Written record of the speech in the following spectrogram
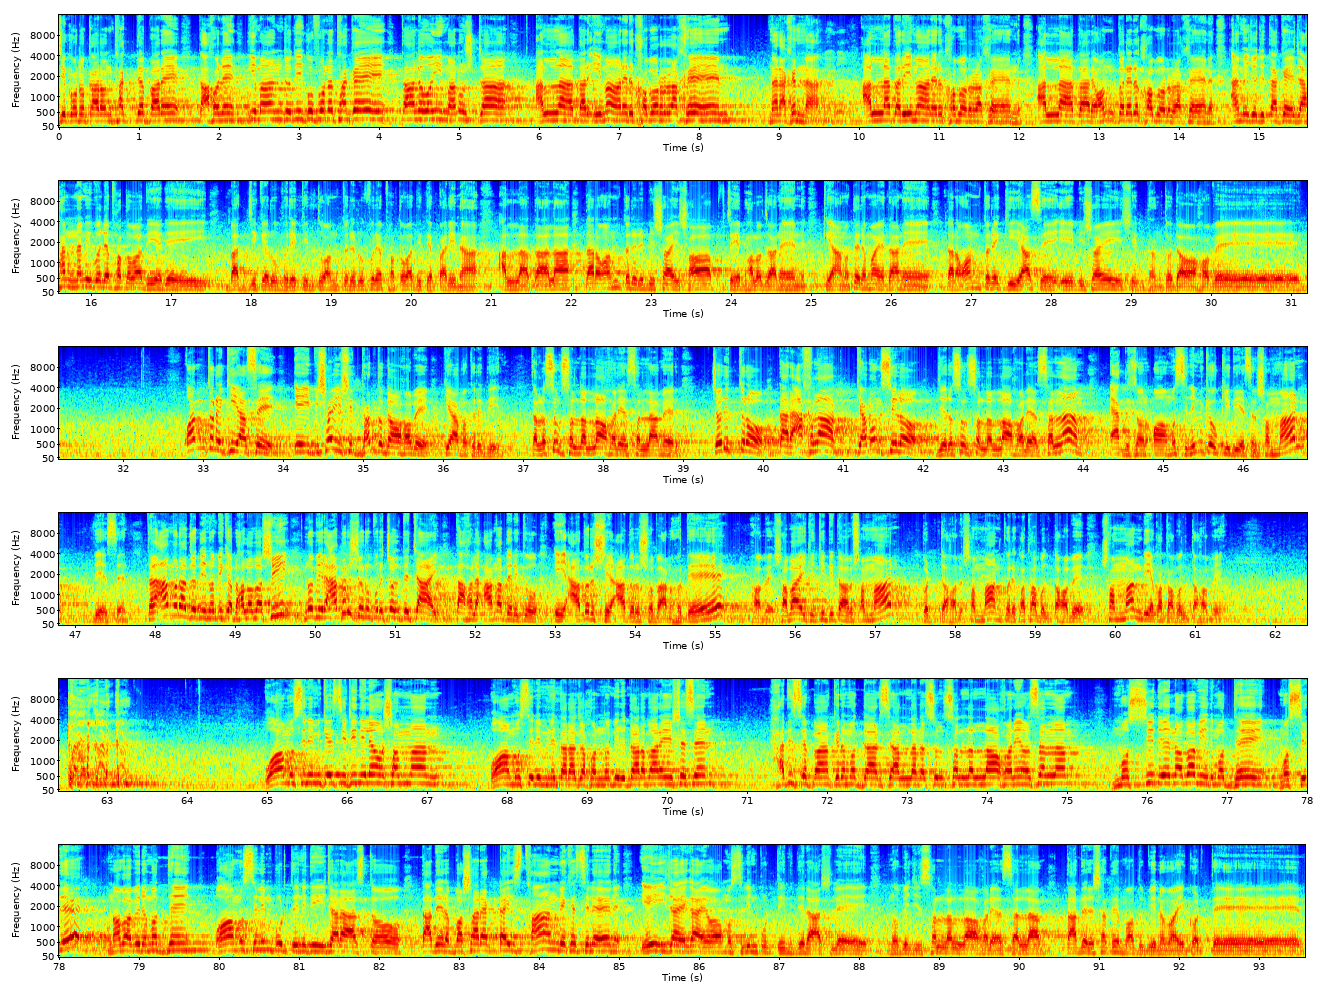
যে কোনো কারণ থাকতে পারে, তাহলে ইমান যদি গোপনে থাকে, তাহলে ওই মানুষটা আল্লাহ তার ইমানের খবর রাখেন। না রাখেন না। আল্লাহ তার ইমানের খবর রাখেন, আল্লাহ তার অন্তরের খবর রাখেন। আমি যদি তাকে জাহান্নামি বলে ফতোয়া দিয়ে দেই, বাহ্যিকের উপরে কিন্তু অন্তরের উপরে ফতোয়া দিতে পারি না। আল্লাহ তালা তার অন্তরের বিষয় সবচেয়ে ভালো জানেন। কি আমাদের ময়দানে তার অন্তরে কি আছে, এ বিষয়ে সিদ্ধান্ত দেওয়া হবে। অন্তরে কি আছে, এই বিষয়ে সিদ্ধান্ত দেওয়া হবে কেয়ামতের দিন। তা রসুল সাল্লাহ সাল্লামের চরিত্র, তার আখলাক কেমন ছিল যে রসুল সাল্লাহ সাল্লাম একজন অমুসলিমকেও কি দিয়েছেন? সম্মান দিয়েছেন। তাহলে আমরা যদি নবীকে ভালোবাসি, নবীর আদর্শের উপরে চলতে চাই, তাহলে আমাদেরকেও এই আদর্শে আদর্শবান হতে হবে। সবাইকে কি দিতে হবে? সম্মান করতে হবে। সম্মান করে কথা বলতে হবে। সম্মান দিয়ে কথা বলতে হবে। ও মুসলিমকে চিঠি দিলেও সম্মান ও মুসলিম নেতারা যখন নবীর দরবারে এসেছেন, হাদিসে পাকের মধ্যে আসছে, আল্লাহ রসুল সাল্লাহ আসাল্লাম মসজিদে নবাবির মধ্যে, মসজিদে নবাবির মধ্যে অমুসলিম প্রতিনিধি যারা আসত, তাদের বসার একটা স্থান রেখেছিলেন। এই জায়গায় অমুসলিম প্রতিনিধিরা আসলে নবীজি সাল্লাহ সাল্লাম তাদের সাথে মত বিনিময় করতেন।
